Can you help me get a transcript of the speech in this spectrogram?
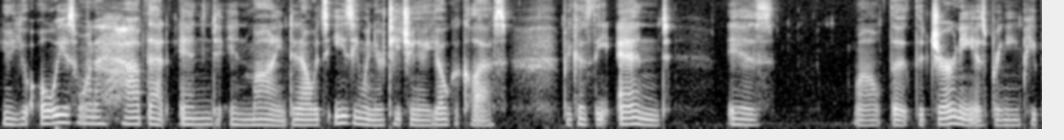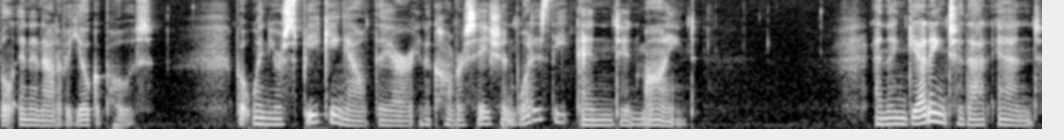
you know, you always want to have that end in mind. Now, it's easy when you're teaching a yoga class because the end is, well, the, the journey is bringing people in and out of a yoga pose. But when you're speaking out there in a conversation, what is the end in mind? And then getting to that end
